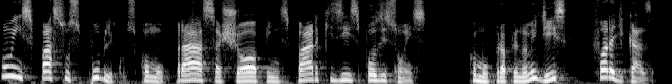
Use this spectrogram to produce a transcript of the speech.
ou em espaços públicos, como praça, shoppings, parques e exposições. Como o próprio nome diz, fora de casa.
